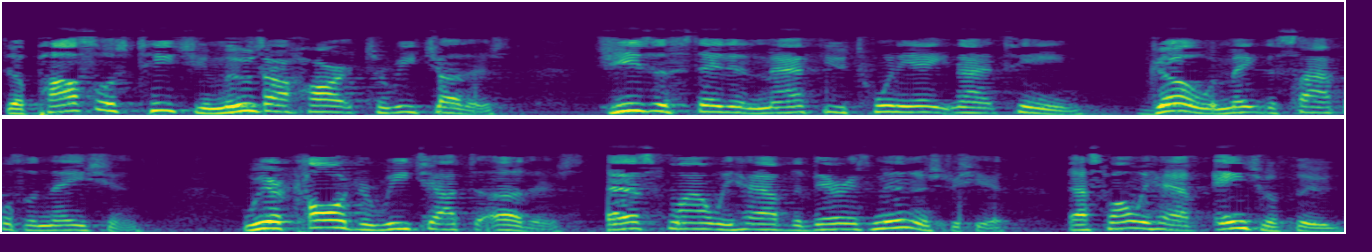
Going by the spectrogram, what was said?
The apostles' teaching moves our heart to reach others. Jesus stated in Matthew 28:19, "Go and make disciples of the nation." We are called to reach out to others. That's why we have the various ministries here. That's why we have angel food.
